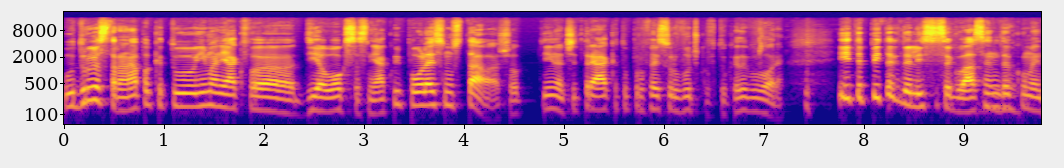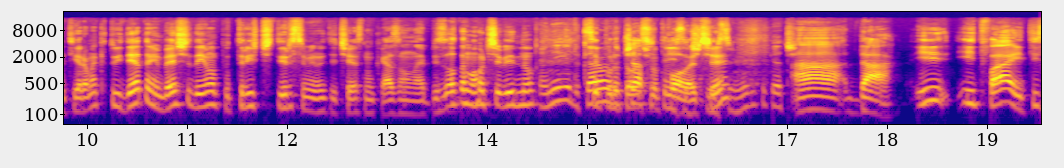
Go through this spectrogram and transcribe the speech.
От друга страна, пък като има някаква диалог с някой, по-лесно става, защото иначе трябва като професор Вучков тук да говоря. И те питах дали си съгласен да, да коментираме, като идеята ми беше да има по 30-40 минути, честно казано, на епизода, но очевидно е, ние се проточва повече. Минути, така, че... А, да. И, и това, и ти,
